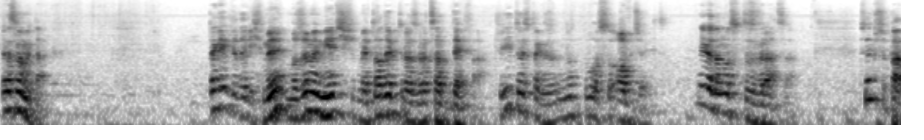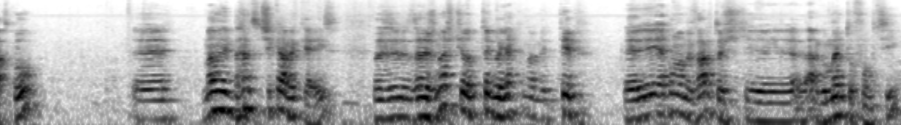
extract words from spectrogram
Teraz mamy tak. Tak jak gadaliśmy, możemy mieć metodę, która zwraca defa, czyli to jest tak, no, po prostu object. Nie wiadomo, co to zwraca. W tym przypadku y, mamy bardzo ciekawy case, w zależności od tego, jaki mamy typ, y, jaką mamy wartość y, argumentu funkcji,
